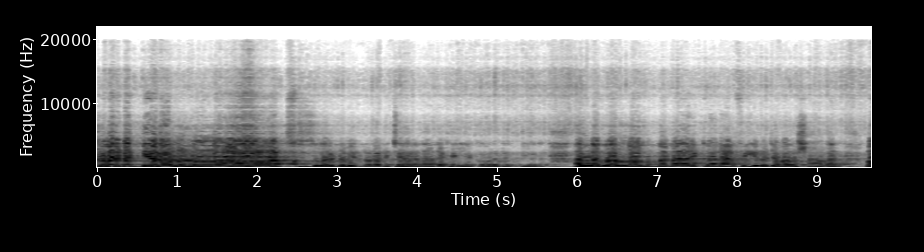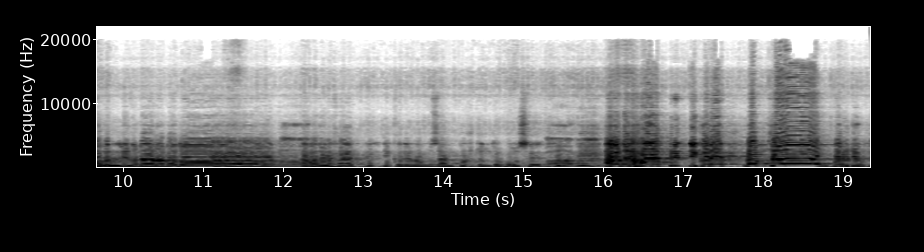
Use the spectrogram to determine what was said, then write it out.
কবর ডাক দিও না আল্লাহ। তোমার নবীর নুরানি চেহারা না দেখাইয়া কবর ডাক দিও না। আল্লাহ গো আল্লাহুম্মা বারিক লানা ফি রজব ওয়া শাবান। ওয়া বাল্লিগনা রমাদান আমাদের হাত বৃদ্ধি করে রমজান পর্যন্ত পৌঁছে দিও। আমাদের হাত বৃদ্ধি করে রমজান পর্যন্ত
